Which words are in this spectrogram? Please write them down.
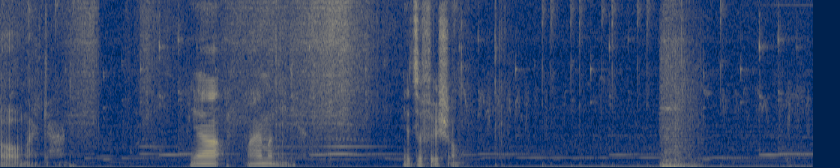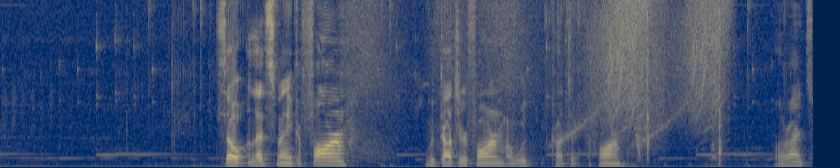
Oh my god. Yeah, I'm an idiot. It's official. So let's make a farm. Woodcutter farm, a woodcutter farm. Alright.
